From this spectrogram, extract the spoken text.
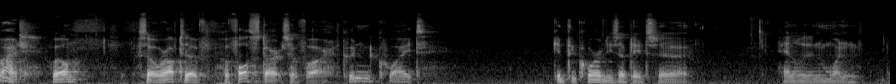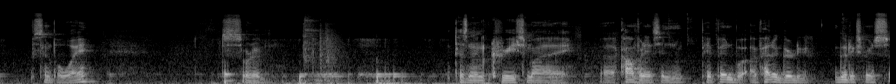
All right, well, to a, false start so far. Couldn't quite get the core of these updates uh, handled in one simple way. Sort of doesn't increase my uh, confidence in pipenv, but I've had a good good experience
